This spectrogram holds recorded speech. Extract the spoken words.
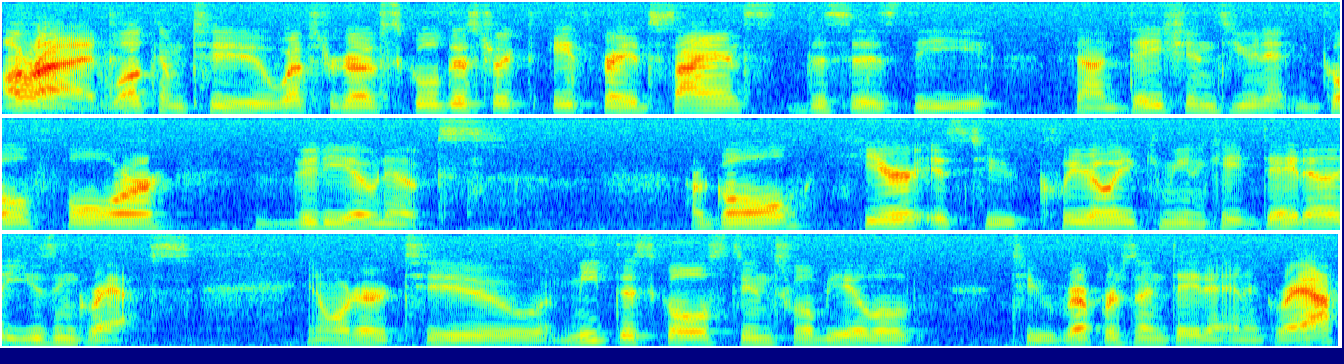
Alright, welcome to Webster Grove School District 8th grade science. This is the Foundations Unit Goal 4 video notes. Our goal here is to clearly communicate data using graphs. In order to meet this goal, students will be able to represent data in a graph.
